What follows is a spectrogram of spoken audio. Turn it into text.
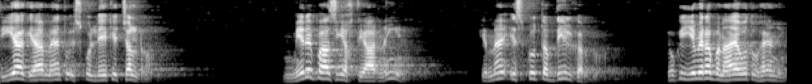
دیا گیا، میں تو اس کو لے کے چل رہا ہوں۔ میرے پاس یہ اختیار نہیں ہے کہ میں اس کو تبدیل کر دوں، کیونکہ یہ میرا بنایا ہوا تو ہے نہیں۔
